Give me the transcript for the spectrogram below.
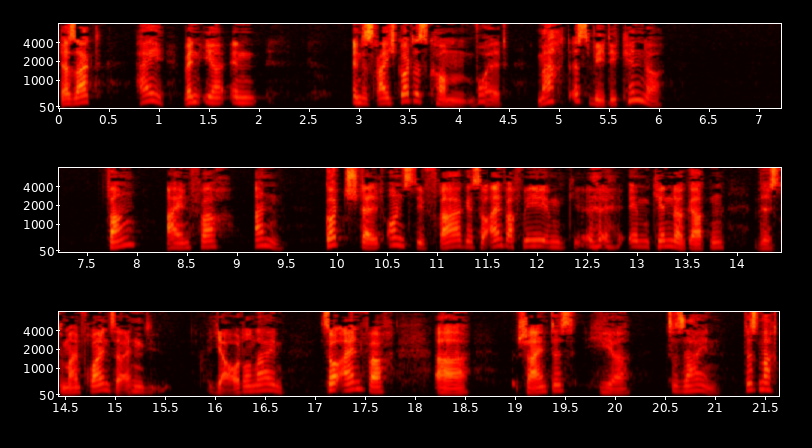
Der sagt, hey, wenn ihr in, in das Reich Gottes kommen wollt, macht es wie die Kinder. Fang einfach an. Gott stellt uns die Frage, so einfach wie im, äh, im Kindergarten, willst du mein Freund sein? Ja oder nein? So einfach äh, scheint es hier zu sein. Das macht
